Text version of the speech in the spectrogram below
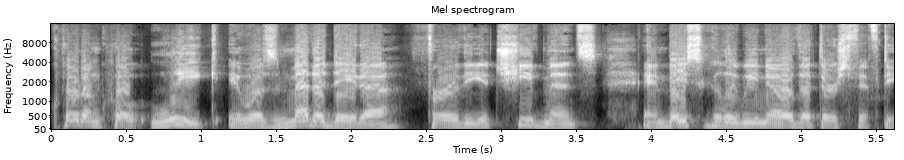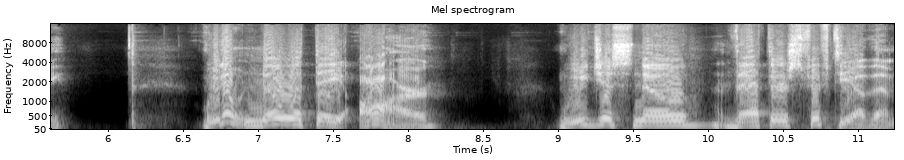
quote unquote leak, it was metadata for the achievements, and basically we know that there's 50. We don't know what they are. We just know that there's 50 of them.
